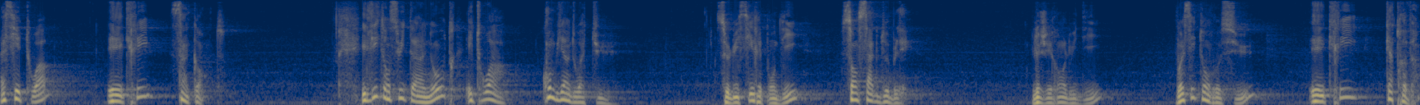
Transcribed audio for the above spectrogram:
assieds-toi et écris cinquante. Il dit ensuite à un autre, Et toi, combien dois-tu? Celui-ci répondit, Cent sacs de blé. Le gérant lui dit, Voici ton reçu, et écris quatre-vingts.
